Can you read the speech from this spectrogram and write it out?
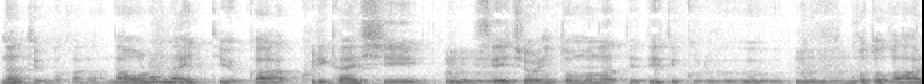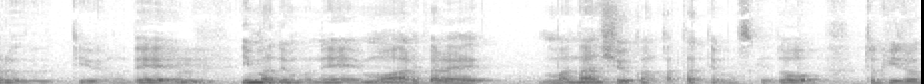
なんていうのかな治らないっていうか繰り返しうん成長に伴って出てくるうん。ことがあるっていうので、うん。今でもねもうあれから、まあ、何週間か経ってますけど時々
